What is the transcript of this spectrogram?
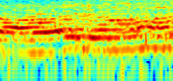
तारा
